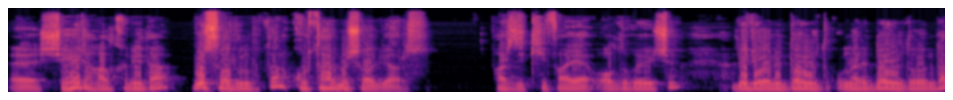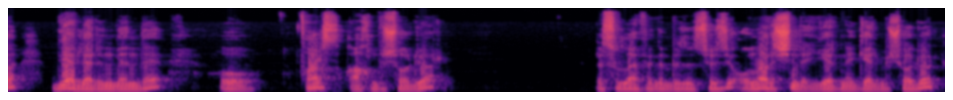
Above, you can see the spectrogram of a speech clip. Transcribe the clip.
e, şehir halkını da bu sorumluluktan kurtarmış oluyoruz. Farz-ı kifaye olduğu için biri onu doyurduk, onları doyurduğunda diğerlerinden de o farz kalkmış oluyor. Resulullah Efendimiz'in sözü onlar için de yerine gelmiş oluyor.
